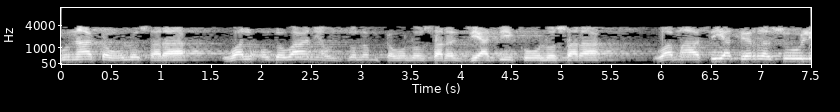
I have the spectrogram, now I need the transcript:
ګنا کولو سره ول عدوان او ظلم کولو سره زیاتی کولو سره ومعصیت الرسول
